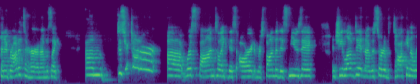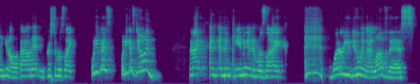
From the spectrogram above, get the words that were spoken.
And I brought it to her, and I was like, um, "Does your daughter uh, respond to like this art and respond to this music?" And she loved it. And I was sort of talking to Lincoln all about it. And Kristen was like, "What are you guys? What are you guys doing?" And I and and then came in and was like what are you doing? I love this.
